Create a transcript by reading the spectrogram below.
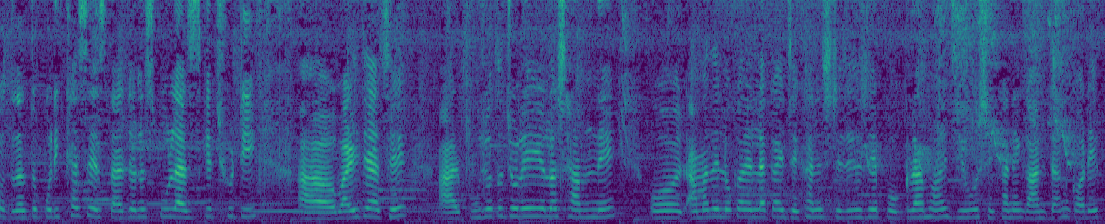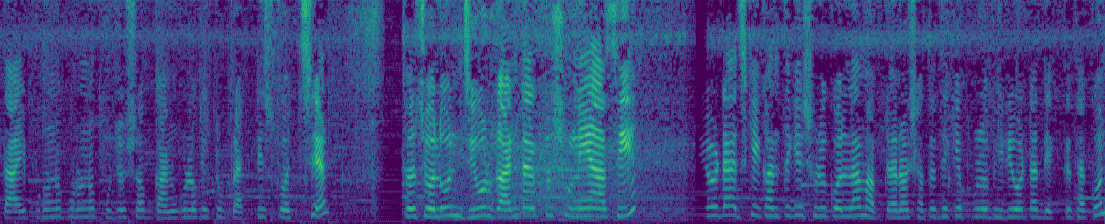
ও দাদা তো পরীক্ষা শেষ, তার জন্য স্কুল আজকে ছুটি বাড়িতে আছে। আর পুজো তো চলে এলো সামনে। ও আমাদের লোকাল এলাকায় যেখানে স্টেজে যে প্রোগ্রাম হয়, জিও সেখানে গান টান করে। তাই পুরনো পুরনো পুজোর সব গানগুলোকে একটু প্র্যাকটিস করছে। তো চলুন জিওর গানটা একটু শুনে আসি। ভিডিওটা আজকে এখান থেকে শুরু করলাম। আপনারাও সাথে থেকে পুরো ভিডিওটা দেখতে থাকুন।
